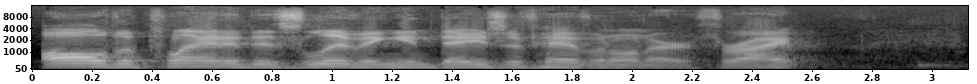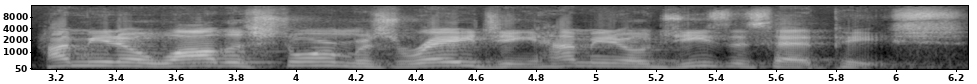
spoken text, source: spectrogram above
all the planet is living in days of heaven on earth, right? How many know while the storm was raging, how many know Jesus had peace?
